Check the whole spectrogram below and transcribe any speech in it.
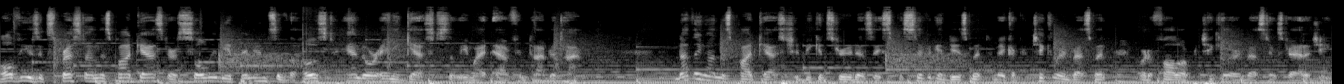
All views expressed on this podcast are solely the opinions of the host and or any guests that we might have from time to time. Nothing on this podcast should be construed as a specific inducement to make a particular investment or to follow a particular investing strategy.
